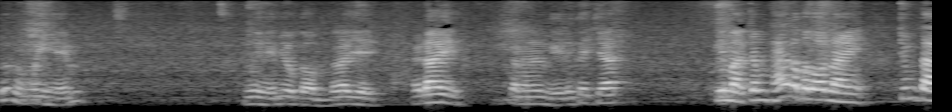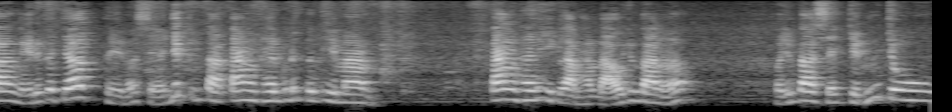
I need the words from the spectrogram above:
Rất là nguy hiểm. Nguy hiểm vô cùng. Đó là gì? Ở đây cho nên nghĩ đến cái chết nhưng mà trong tháng Ramadan này chúng ta nghĩ đến cái chết thì nó sẽ giúp chúng ta tăng thêm cái đức tin iman tăng thêm cái việc làm hành đạo của chúng ta nữa. Và chúng ta sẽ chỉnh chu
